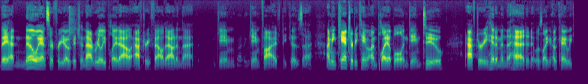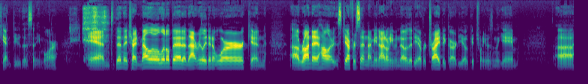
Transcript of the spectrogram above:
they had no answer for Jokic, and that really played out after he fouled out in that game, game five. Because uh, I mean, Kanter became unplayable in game two after he hit him in the head, and it was like, okay, we can't do this anymore. And then they tried Mello a little bit, and that really didn't work. And uh, Rondae Hollis Jefferson, I mean, I don't even know that he ever tried to guard Jokic when he was in the game. Uh,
